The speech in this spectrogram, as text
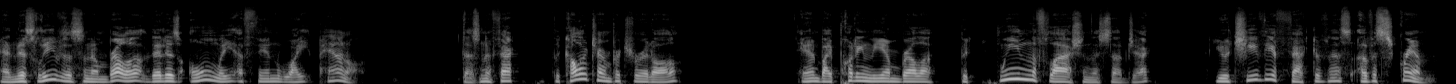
And this leaves us an umbrella that is only a thin white panel. Doesn't affect the color temperature at all. And by putting the umbrella between the flash and the subject, you achieve the effectiveness of a scrim.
